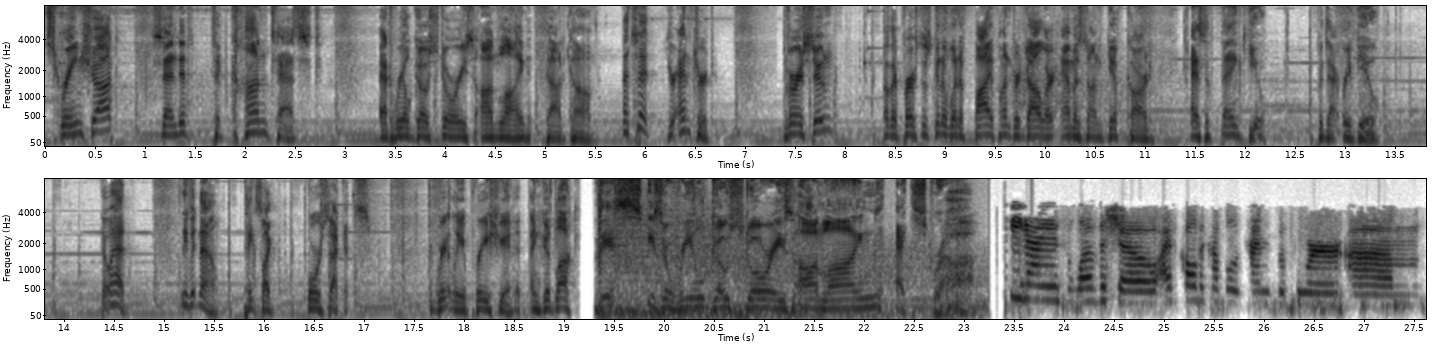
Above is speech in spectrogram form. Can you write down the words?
screenshot, send it to contest at realghoststoriesonline.com. That's it. You're entered. Very soon, another person's going to win a $500 Amazon gift card as a thank you for that review. Go ahead. Leave it now. Takes like four seconds. We greatly appreciate it. And good luck. This is a Real Ghost Stories Online Extra. Hey guys, love the show. I've called a couple of times before. Um,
